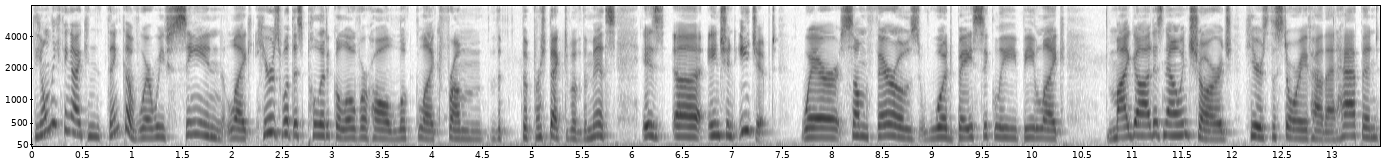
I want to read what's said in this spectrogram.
the only thing I can think of where we've seen like here's what this political overhaul looked like from the, the perspective of the myths is uh, ancient Egypt, where some pharaohs would basically be like. My God is now in charge. Here's the story of how that happened.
